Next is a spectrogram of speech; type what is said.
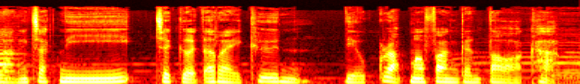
หลังจากนี้จะเกิดอะไรขึ้น เดี๋ยวกลับมาฟังกันต่อค่ะ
